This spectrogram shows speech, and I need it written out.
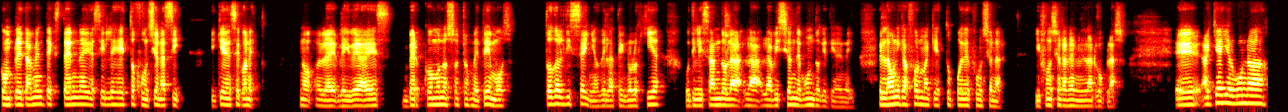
completamente externa y decirles esto funciona así y quédense con esto. No, la, idea es ver cómo nosotros metemos todo el diseño de la tecnología utilizando la, la, visión de mundo que tienen ellos. Es la única forma que esto puede funcionar y funcionar en el largo plazo. Eh, aquí hay algunos,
